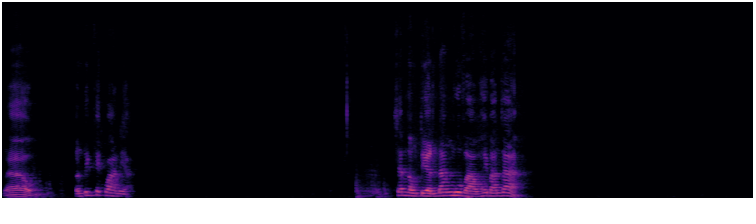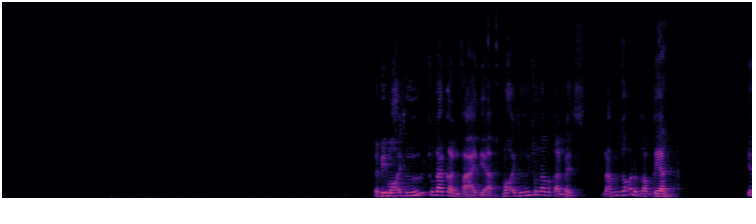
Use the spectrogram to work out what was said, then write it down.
Nào, phân tích khách quan đi ạ. Xem dòng tiền đang mua vào hay bán ra. Bởi vì mọi thứ chúng ta cần phải gì ạ? Mọi thứ chúng ta cần phải nắm rõ được dòng tiền. Chứ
